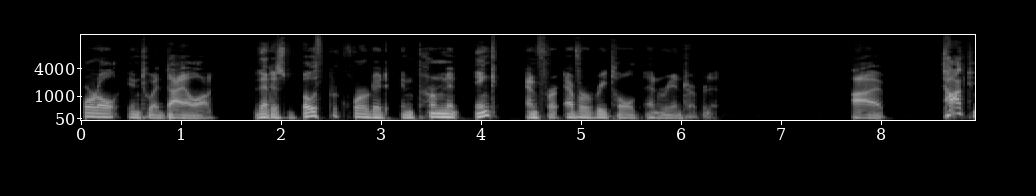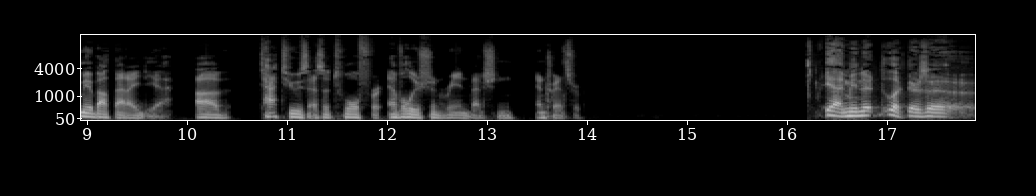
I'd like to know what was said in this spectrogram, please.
portal into a dialogue that is both recorded in permanent ink and forever retold and reinterpreted. Uh, talk to me about that idea of tattoos as a tool for evolution, reinvention, and transformation. Yeah, I mean, it, look, there's a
